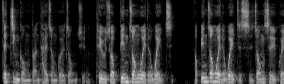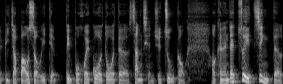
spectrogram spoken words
在进攻端太中规中矩了。譬如说边中卫的位置，哦，边中卫的位置始终是会比较保守一点，并不会过多的上前去助攻。哦，可能在最近的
